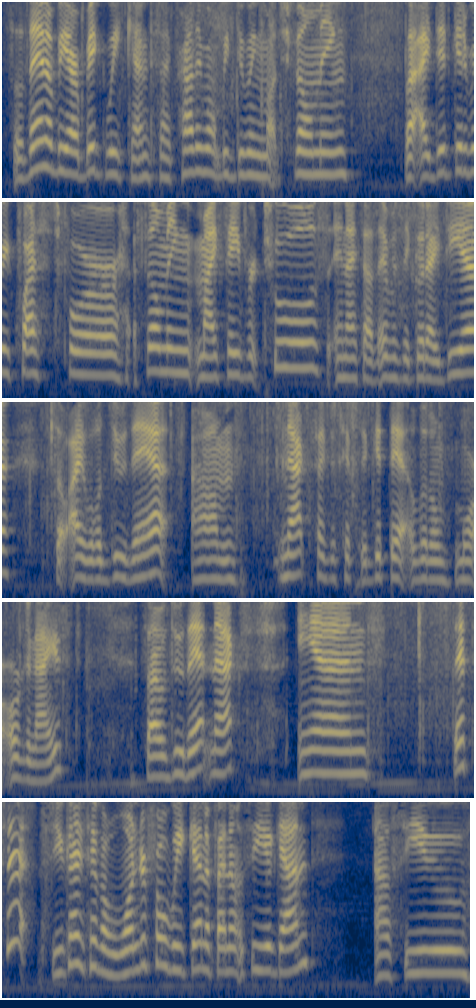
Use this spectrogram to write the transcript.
So that'll be our big weekend, so I probably won't be doing much filming. But I did get a request for filming my favorite tools, and I thought that was a good idea. So I will do that. Um, next, I just have to get that a little more organized. So I'll do that next. And that's it. So you guys have a wonderful weekend. If I don't see you again, I'll see you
